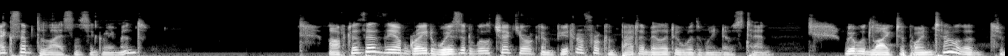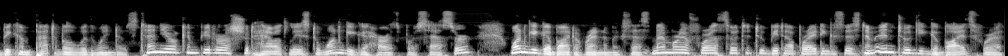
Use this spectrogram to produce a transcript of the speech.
Accept the license agreement. After that, the Upgrade wizard will check your computer for compatibility with Windows 10. We would like to point out that to be compatible with Windows 10, your computer should have at least 1 GHz processor, 1 GB of random access memory for a 32-bit operating system, and 2 GB for a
